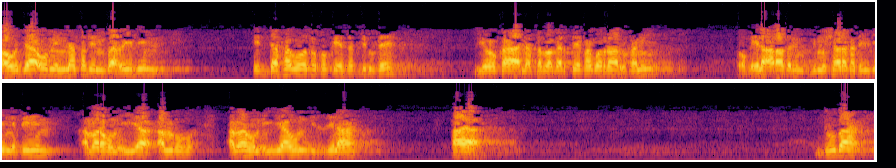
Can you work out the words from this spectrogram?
أو جاءوا من نسب بعيد. الدفقوا تكو كيست دفه يوكا نسب غرتي فقرار فني وقيل أراد بمشاركة الجن فيهم أمرهم إياه أمره أمرهم إياهم بالزنا آية دوبا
